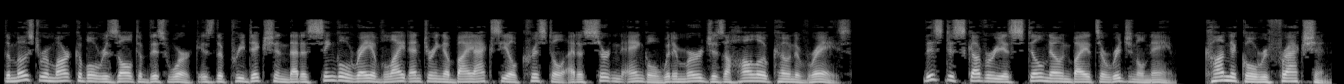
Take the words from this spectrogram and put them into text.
The most remarkable result of this work is the prediction that a single ray of light entering a biaxial crystal at a certain angle would emerge as a hollow cone of rays. This discovery is still known by its original name, conical refraction.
